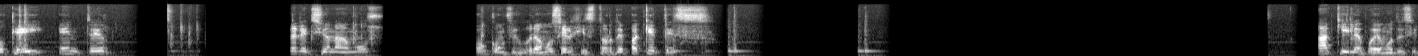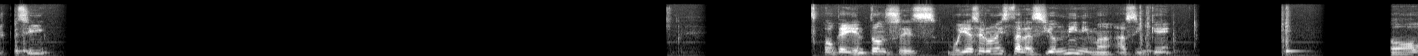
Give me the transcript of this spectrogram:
Ok, enter. Seleccionamos o configuramos el gestor de paquetes. Aquí le podemos decir que sí. Ok, entonces voy a hacer una instalación mínima, así que no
